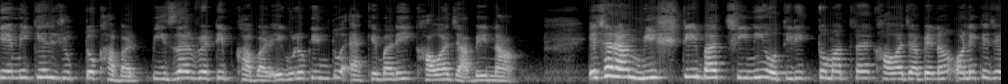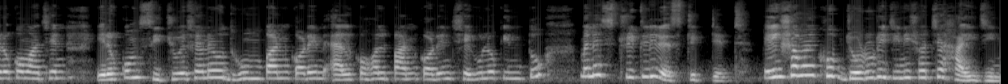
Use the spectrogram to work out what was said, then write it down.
কেমিক্যাল যুক্ত খাবার প্রিজারভেটিভ খাবার, এগুলো কিন্তু একেবারেই খাওয়া যাবে না। এছাড়া মিষ্টি বা চিনি অতিরিক্ত মাত্রায় খাওয়া যাবে না। অনেকে যেরকম আছেন, এরকম সিচুয়েশনেও ধূমপান করেন অ্যালকোহল পান করেন, সেগুলো কিন্তু মানে স্ট্রিক্টলি রেস্ট্রিক্টেড এই সময় খুব জরুরি জিনিস হচ্ছে হাইজিন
